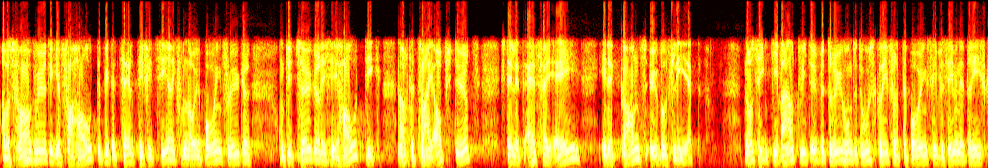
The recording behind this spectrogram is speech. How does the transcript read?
Aber das fragwürdige Verhalten bei der Zertifizierung von neuen Boeing-Flügern und die zögerliche Haltung nach den zwei Abstürzen stellen die FAA in ein ganz übles Lied. Noch sind die weltweit über 300 ausgelieferten Boeing 737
